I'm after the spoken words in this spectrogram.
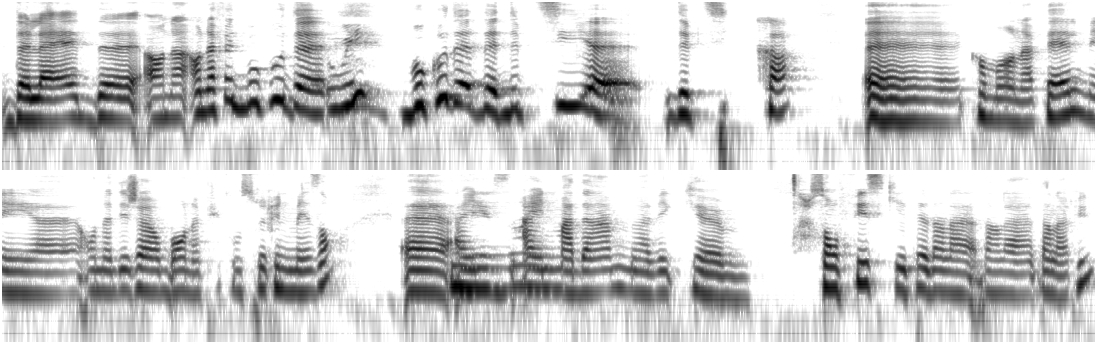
de l'aide, on a on a fait beaucoup de Oui. beaucoup de, de, de petits euh, de petits cas euh, comme on appelle mais euh, on a déjà bon on a pu construire une maison euh, à, une, à une madame avec euh, son fils qui était dans la dans la dans la rue.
